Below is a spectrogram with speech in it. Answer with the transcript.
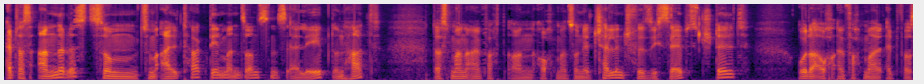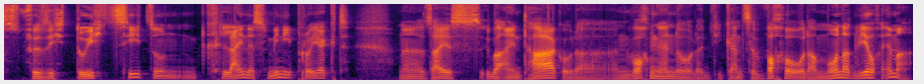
etwas anderes zum, zum Alltag, den man sonst erlebt und hat, dass man einfach dann auch mal so eine Challenge für sich selbst stellt oder auch einfach mal etwas für sich durchzieht, so ein kleines Mini-Projekt, ne, sei es über einen Tag oder ein Wochenende oder die ganze Woche oder Monat, wie auch immer.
